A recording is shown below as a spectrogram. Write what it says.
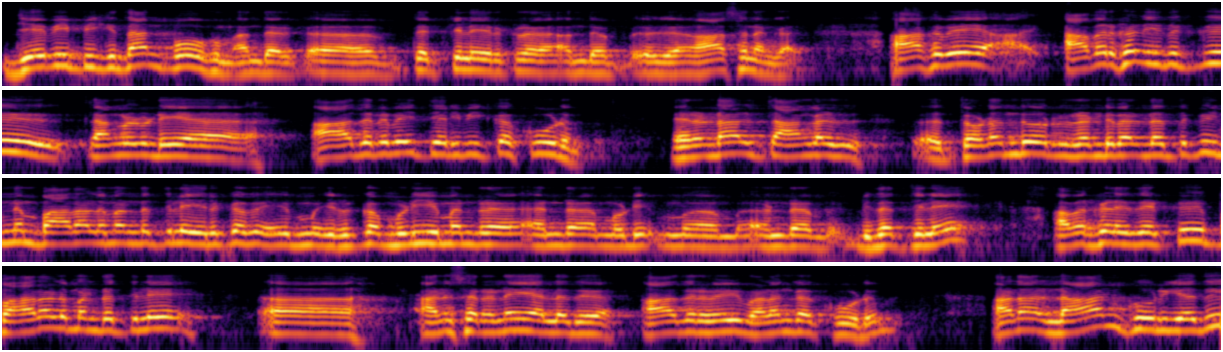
ஜேவிபிக்கு தான் போகும் அந்த தெற்கில் தெற்கிலே இருக்கிற அந்த ஆசனங்கள். ஆகவே அவர்கள் இதுக்கு தங்களுடைய ஆதரவை தெரிவிக்க கூடும் ஏனென்றால் தாங்கள் தொடர்ந்து ஒரு ரெண்டு வருடத்துக்கு இன்னும் பாராளுமன்றத்தில் இருக்க இருக்க முடியும் என்ற என்ற முடி என்ற விதத்திலே அவர்கள் இதற்கு பாராளுமன்றத்திலே அனுசரணை அல்லது ஆதரவை வழங்கக்கூடும். ஆனால் நான் கூறியது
